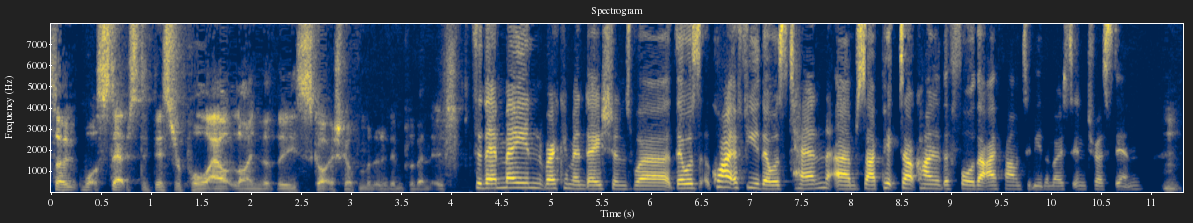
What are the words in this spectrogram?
So, what steps did this report outline that the Scottish government had implemented? so their main recommendations were there was quite a few there was 10 um, so i picked out kind of the four that i found to be the most interesting Mm.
